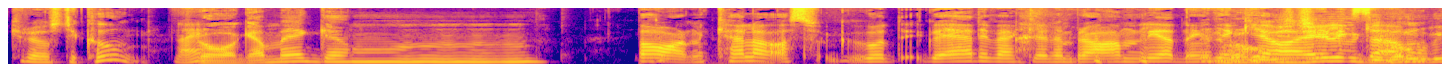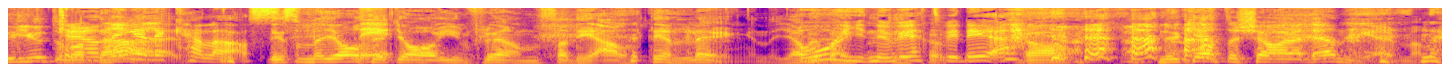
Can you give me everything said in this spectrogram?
kröns till kung? Nej. Fråga Meghan. Barnkalas, är det verkligen en bra anledning? Men tänker jag. Ljuger, liksom, hon vill ju inte vara kröning där. eller kalas? Det är som när jag säger att jag har influensa, det är alltid en lögn. Oj, nu vet vi det. Ja, nu kan jag inte köra den mer, men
